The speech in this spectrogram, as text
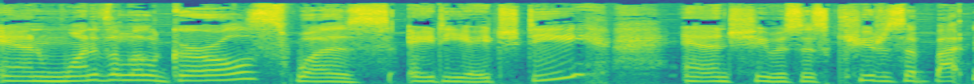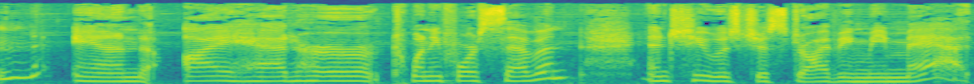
And one of the little girls was ADHD, and she was as cute as a button. And I had her 24 7, and she was just driving me mad.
